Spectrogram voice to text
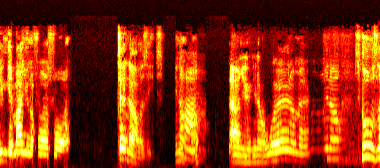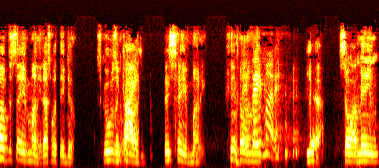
you can get my uniforms for ten dollars each. You know, Uh-huh. down you. You know, wait a minute. You know, schools love to save money. That's what they do. Schools and Right. colleges they save money. You know They I mean? save money. Yeah. So I mean,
